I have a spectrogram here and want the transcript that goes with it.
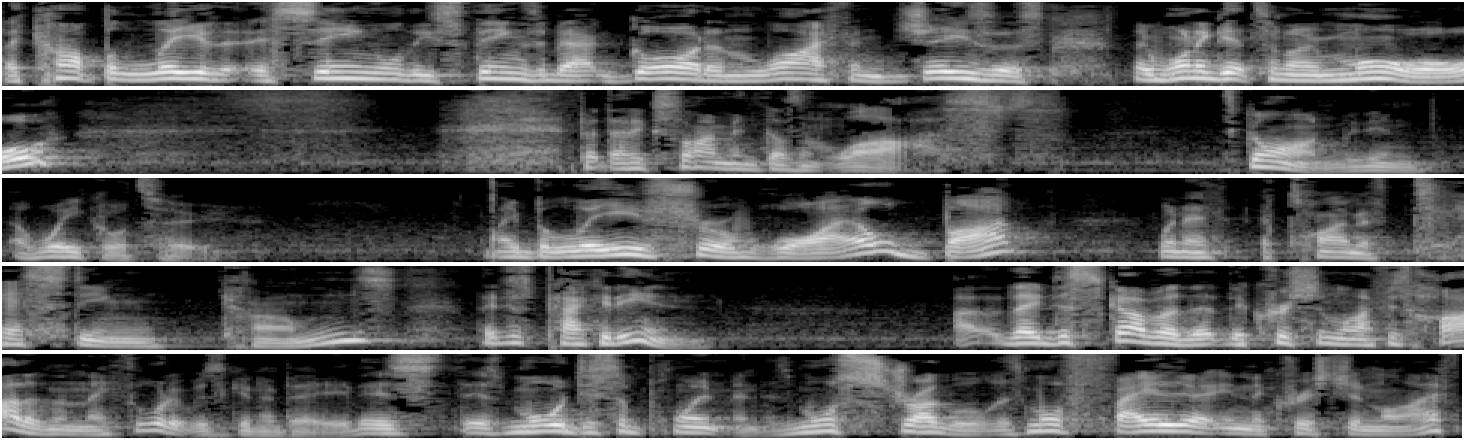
They can't believe that they're seeing all these things about God and life and Jesus. They want to get to know more. But that excitement doesn't last. It's gone within a week or two. They believe for a while, but when a, a time of testing comes, they just pack it in. Uh, they discover that the Christian life is harder than they thought it was going to be. There's, there's more disappointment, there's more struggle, there's more failure in the Christian life,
